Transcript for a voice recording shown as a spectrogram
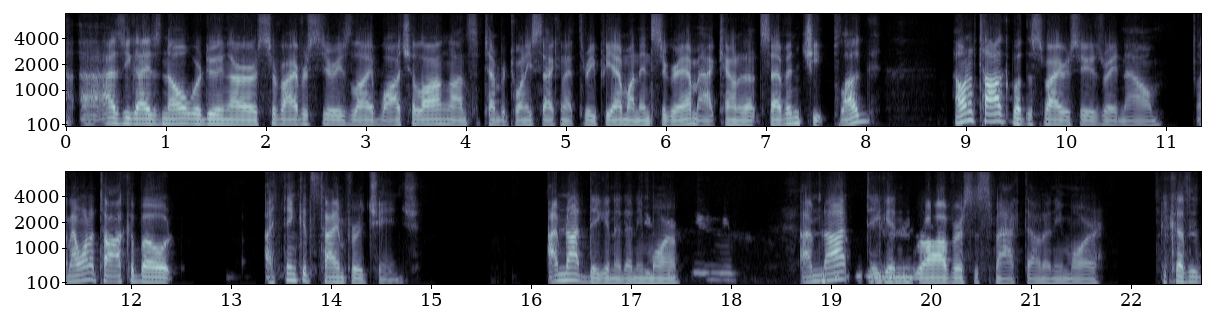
uh, as you guys know, we're doing our Survivor Series live watch along on September 22nd at 3 p.m. on Instagram at Counted Out 7, cheap plug. I want to talk about the Survivor Series right now, and I want to talk about, I think it's time for a change. I'm not digging it anymore. I'm not digging Raw versus SmackDown anymore because it,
